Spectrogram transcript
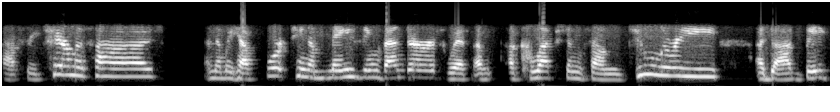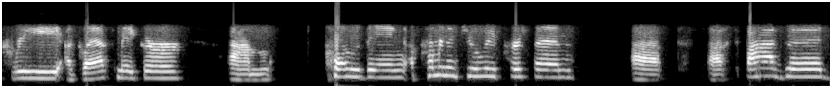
a free chair massage And then we have 14 amazing vendors with a, a collection from jewelry, a dog bakery, a glassmaker, um, clothing, a permanent jewelry person, uh, spa goods.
